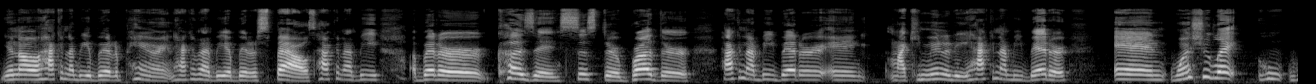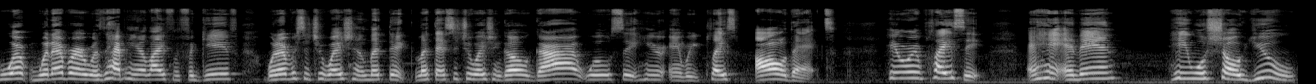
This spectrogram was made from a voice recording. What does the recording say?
You know, how can I be a better parent? How can I be a better spouse? How can I be a better cousin, sister, brother? How can I be better in my community? How can I be better? And once you let who, whoever, whatever was happening in your life and forgive whatever situation, let that let that situation go. God will sit here and replace all that he will replace it, and he, and then he will show you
